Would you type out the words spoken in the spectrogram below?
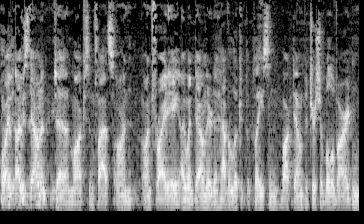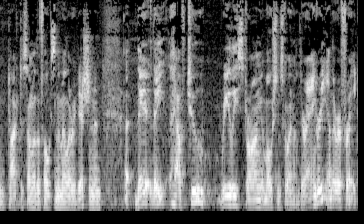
Well, I, I was down at uh, Moccasin Flats on, on Friday. I went down there to have a look at the place and walked down Patricia Boulevard and talked to some of the folks in the Millar Addition. And uh, they they have two really strong emotions going on. They're angry and they're afraid.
